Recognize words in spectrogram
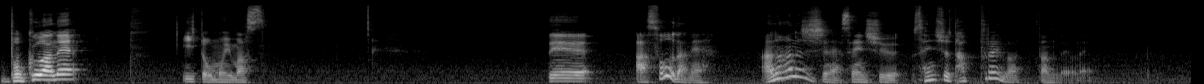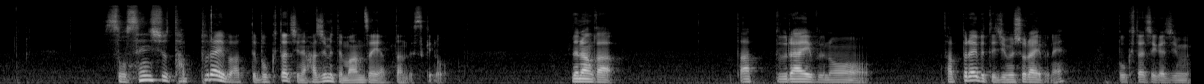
僕はねいいと思います。であそうだね。あの話しない？先週。先週タップライブあったんだよね。そう先週タップライブあって僕たちね初めて漫才やったんですけど。でなんかタップライブのタップライブって事務所ライブね。僕たちが事務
